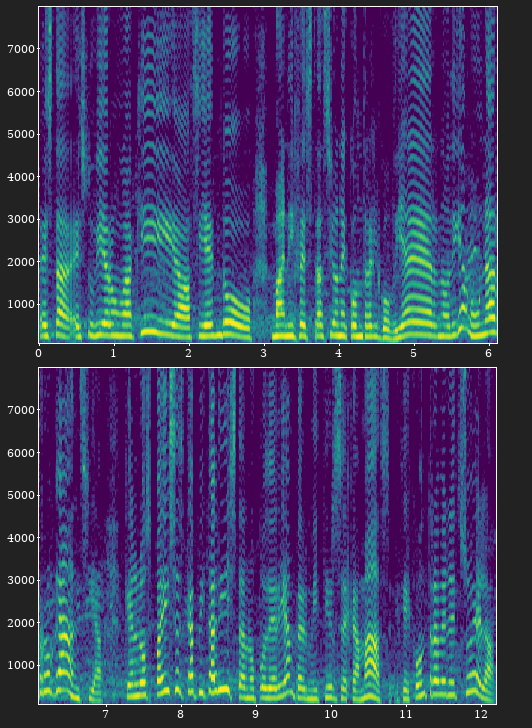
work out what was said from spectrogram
estuvieron aquí haciendo manifestaciones contra el gobierno, digamos, una arrogancia que en los países capitalistas no podrían permitirse jamás, que contra Venezuela,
